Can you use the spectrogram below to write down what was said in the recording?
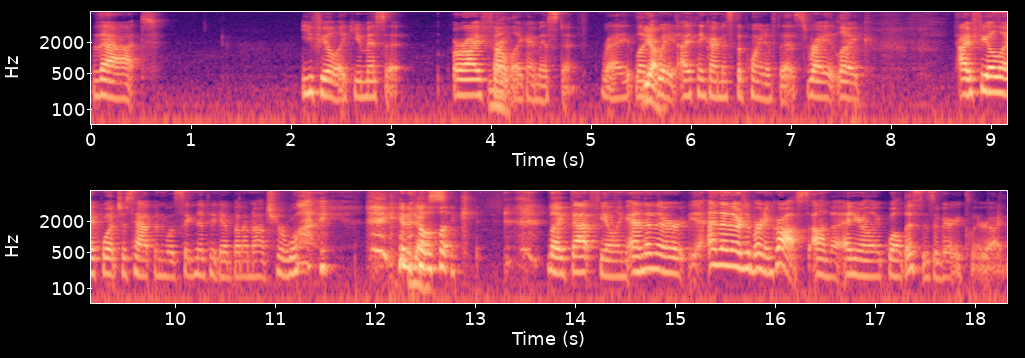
that you feel like you miss it or i felt Right. like i missed it right like Yeah. wait i think i missed the point of this right like i feel like what just happened was significant but i'm not sure why you know Yes. like like that feeling. And then there and then there's a burning cross on the and you're like well this is a very clear i,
